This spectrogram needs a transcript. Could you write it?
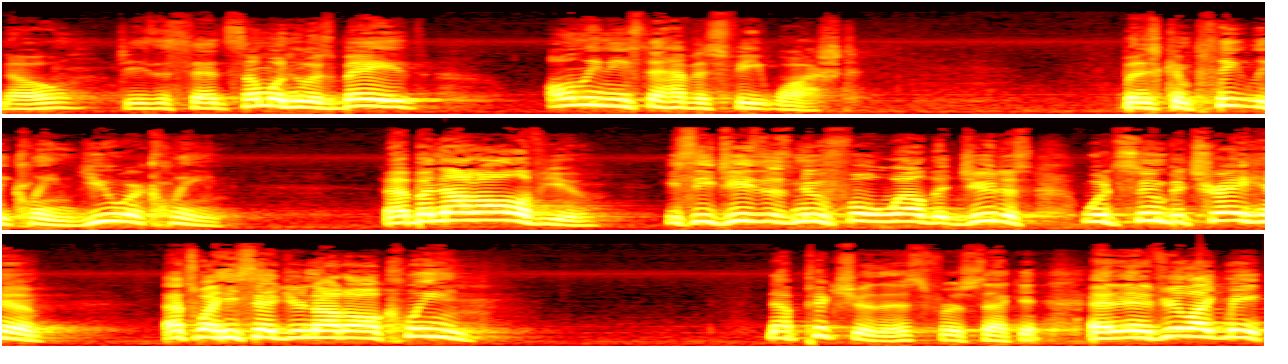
No, Jesus said, someone who is bathed only needs to have his feet washed, but is completely clean. You are clean, uh, but not all of you. You see, Jesus knew full well that Judas would soon betray him. That's why he said, You're not all clean. Now, picture this for a second. And, and if you're like me,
